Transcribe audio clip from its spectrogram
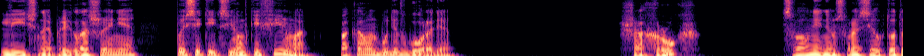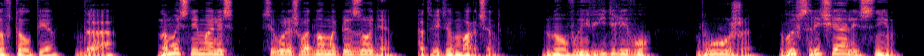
личное приглашение посетить съемки фильма, пока он будет в городе. «Шахрух?» — с волнением спросил кто-то в толпе. «Да. Но мы снимались всего лишь в одном эпизоде», — ответил Марчант. «Но вы видели его? Боже, вы встречались с ним!»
